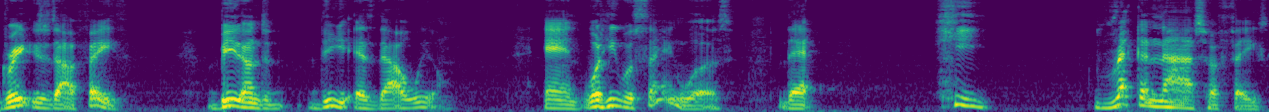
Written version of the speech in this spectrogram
great is thy faith. Be it unto thee as thou wilt. And what he was saying was that he recognized her faith.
